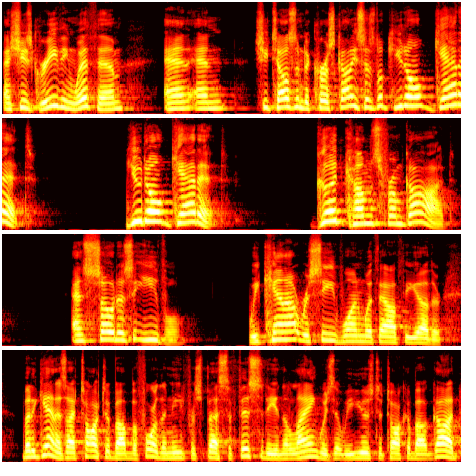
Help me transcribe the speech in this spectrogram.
and she's grieving with him, and, and she tells him to curse God. He says, Look, you don't get it. You don't get it. Good comes from God and so does evil. We cannot receive one without the other. But again, as I talked about before, the need for specificity in the language that we use to talk about God,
